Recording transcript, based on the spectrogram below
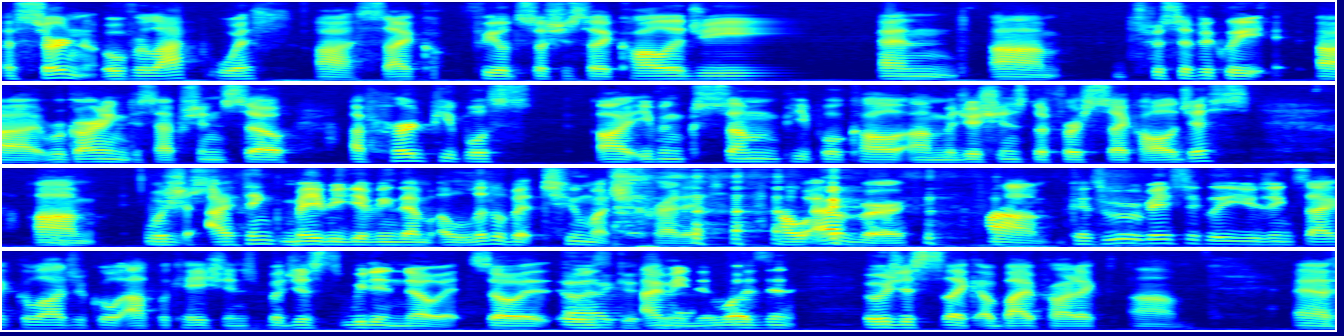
a certain overlap with uh, psych- fields such as psychology and um, specifically uh, regarding deception. So I've heard people, uh, even some people call um, magicians the first psychologists, um, which I think may be giving them a little bit too much credit. However, because we were basically using psychological applications, but just we didn't know it. So it, it was, get I mean, it wasn't, it was just like a byproduct. Uh,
